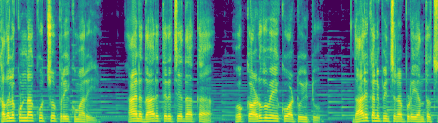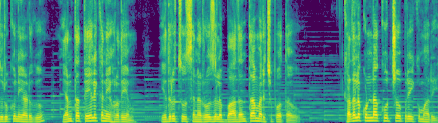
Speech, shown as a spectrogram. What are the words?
కదలకుండా కూర్చో ప్రియకుమారి ఆయన దారి తెరిచేదాకా ఒక్క అడుగు వేయకు అటు ఇటు. దారి కనిపించినప్పుడు ఎంత చురుకుని అడుగు ఎంత తేలికని హృదయం. ఎదురు చూసిన రోజుల బాధంతా మర్చిపోతావు. కదలకుండా కూర్చో ప్రియకుమారి.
